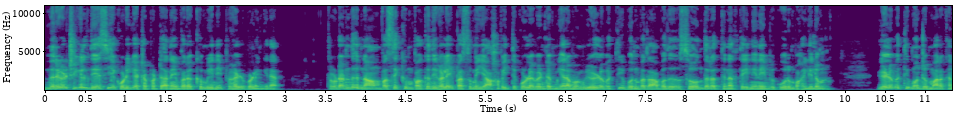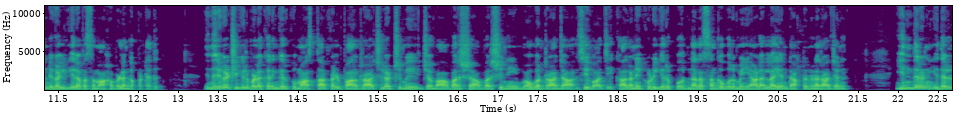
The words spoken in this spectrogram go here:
இந்த நிகழ்ச்சியில் தேசிய கொடியேற்றப்பட்டு அனைவருக்கும் இனிப்புகள் வழங்கினர். தொடர்ந்து நாம் வசிக்கும் பகுதிகளை பசுமையாக வைத்துக் கொள்ள வேண்டும் எனவும் எழுபத்தி ஒன்பதாவது சுதந்திர தினத்தை நினைவு கூறும் வகையிலும் எழுபத்தி மூன்று மரக்கன்றுகள் இலவசமாக வழங்கப்பட்டது. இந்த நிகழ்ச்சியில் வழக்கறிஞர் குமாஸ்தாக்கள் பால்ராஜ் லட்சுமி ஜபா வர்ஷா வர்ஷினி மோகன் ராஜா சிவாஜி காலனி குடியிருப்போர் நலசங்க உரிமையாளர் லயன் டாக்டர் நடராஜன் இந்திரன் இதழ்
